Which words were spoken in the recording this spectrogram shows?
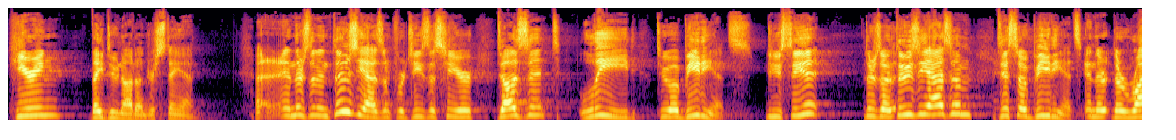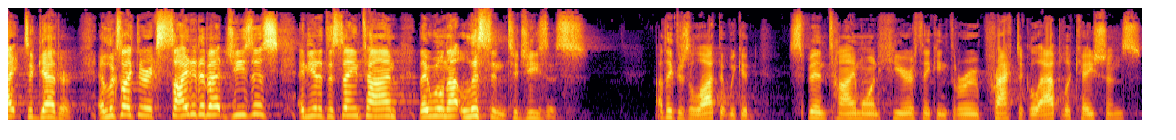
Hearing, they do not understand. And there's an enthusiasm for Jesus here, doesn't lead to obedience. Do you see it? There's enthusiasm, disobedience, and they're, they're right together. It looks like they're excited about Jesus, and yet at the same time, they will not listen to Jesus. I think there's a lot that we could spend time on here thinking through practical applications.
